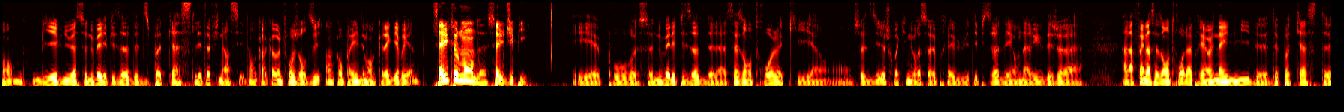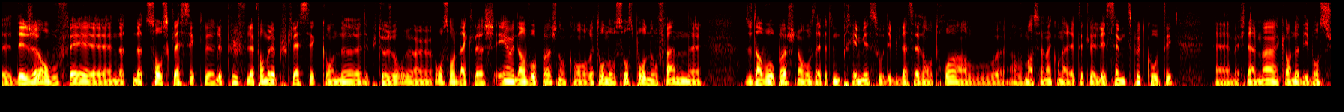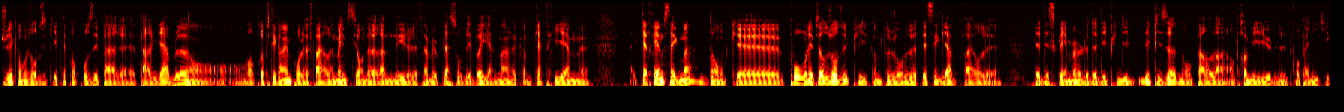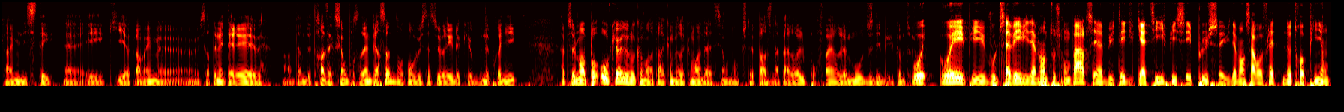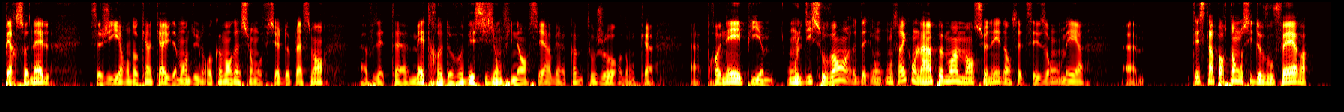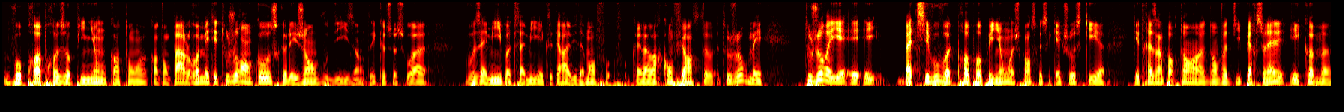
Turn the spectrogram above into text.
Monde, bienvenue à ce nouvel épisode du podcast L'État financier. Donc encore une fois aujourd'hui en compagnie de mon collègue Gabriel. Salut tout le monde, salut JP. Et euh, pour ce nouvel épisode de la saison 3 qui, euh, on se le dit, je crois qu'il nous reste à peu près 8 épisodes et on arrive déjà à, la fin de la saison 3, après un an et demi de, podcast euh, déjà. On vous fait notre, sauce classique, le, plus, le format le plus classique qu'on a depuis toujours, un au son de la cloche et un dans vos poches. Donc on retourne aux sources pour nos fans du dans vos poches. dont vous avez fait une prémisse au début de la saison 3 en vous, euh, en vous mentionnant qu'on allait peut-être le laisser un petit peu de côté. Euh, mais finalement, quand on a des bons sujets comme aujourd'hui qui étaient proposés par, euh, par Gab, on, va en profiter quand même pour le faire, même si on a ramené le fameux place au débat également comme quatrième, quatrième segment. Donc, pour l'épisode d'aujourd'hui, puis comme toujours, je vais te laisser Gab faire le, le disclaimer de début d'épisode. On parle en, premier lieu d'une compagnie qui est quand même listée euh, et qui a quand même euh, un certain intérêt euh, en termes de transactions pour certaines personnes. Donc, on veut s'assurer que vous ne preniez absolument pas aucun de nos commentaires comme une recommandation. Donc, je te passe la parole pour faire le mot du début, comme toujours. Oui, oui et puis vous le savez, évidemment, tout ce qu'on parle, c'est à but éducatif, puis c'est plus, évidemment, ça reflète notre opinion personnelle. Il s'agit en aucun cas, évidemment, d'une recommandation officielle de placement. Euh, vous êtes euh, maître de vos décisions financières, bien comme toujours. Donc, euh, prenez. Et puis, on le dit souvent, on, c'est vrai qu'on l'a un peu moins mentionné dans cette saison, mais c'est important aussi de vous faire vos propres opinions quand on, quand on parle. Remettez toujours en cause ce que les gens vous disent, hein, que ce soit vos amis, votre famille, etc. Évidemment, il faut, faut, quand même avoir confiance toujours, mais toujours bâtissez-vous votre propre opinion. Je pense que c'est quelque chose qui, est très important euh, dans votre vie personnelle et comme euh,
